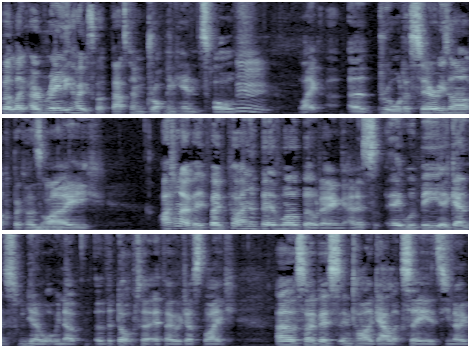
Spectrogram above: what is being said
but like I really hope that that's them dropping hints of Mm. like a broader series arc because I I don't know they they've put in a bit of world building and it's it would be against you know what we know of the Doctor if they were just like oh so this entire galaxy is you know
